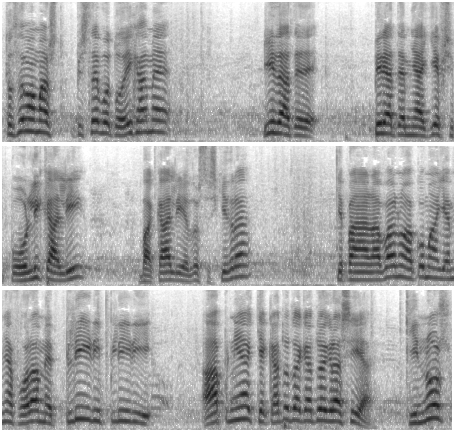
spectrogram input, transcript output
το θέμα μας πιστεύω το είχαμε. Είδατε, πήρατε μια γεύση πολύ καλή, μπακάλι εδώ στη Σκύδρα και επαναλαμβάνω ακόμα για μια φορά με πλήρη πλήρη άπνοια και 100% υγρασία. Κοινός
